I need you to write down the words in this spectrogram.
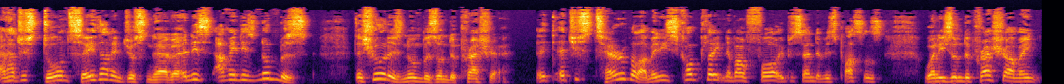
and I just don't see that in Justin Herbert. And his, I mean, his numbers, they showed his numbers under pressure. It, it's just terrible. I mean, he's completing about 40% of his passes when he's under pressure. I mean,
